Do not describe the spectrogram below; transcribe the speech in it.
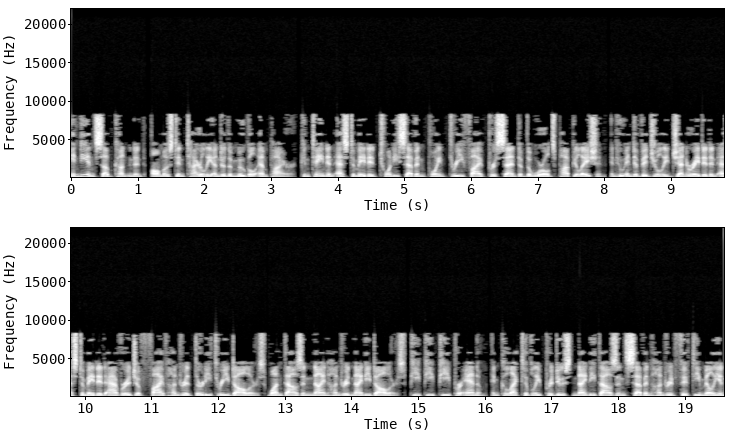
Indian subcontinent, almost entirely under the Mughal Empire, contained an estimated 27.35% of the world's population, and who individually generated an estimated average of $533 $1,990 PPP per annum, and collectively produced $90,750 million,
